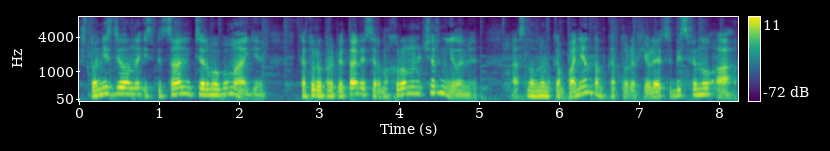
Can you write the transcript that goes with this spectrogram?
что они сделаны из специальной термобумаги, которые пропитали термохромными чернилами, основным компонентом которых является бисфенол А,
